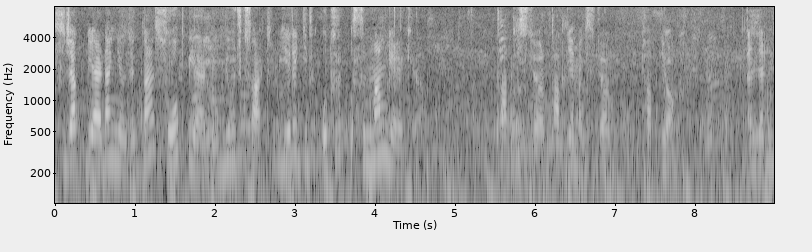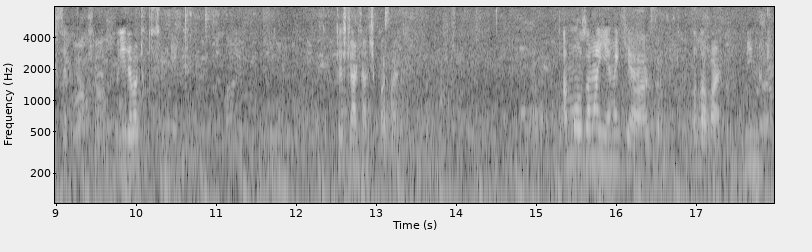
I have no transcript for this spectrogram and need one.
sıcak bir yerden gelecek. Ben soğuk bir yerdeyim. Bir buçuk saat. Bir yere gidip oturup ısınmam gerekiyor. Tatlı istiyorum. Tatlı yemek istiyorum. Tatlı yok. Ellerimi hissetmiyorum şu an. Ben çok sinirliyim. Keşke erken çıkmasaydım. Ama o zaman yemek yiyemezdim. O da var. Bilmiyorum.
